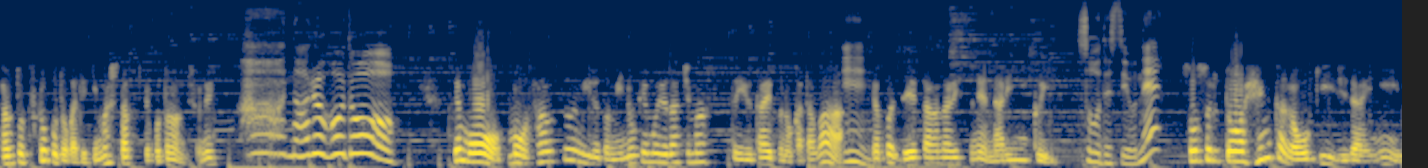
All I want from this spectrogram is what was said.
ちゃんとつくことができましたってことなんですよね。はあ、なるほど。でも、もう算数見ると身の毛もよだちますっていうタイプの方は、ええやっぱりデータアナリストにはなりにくい。そうですよね。そうすると変化が大きい時代に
